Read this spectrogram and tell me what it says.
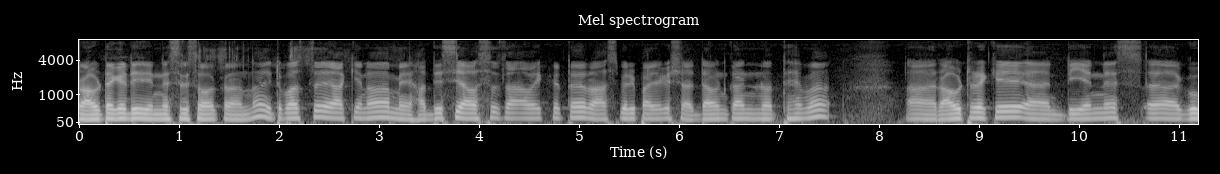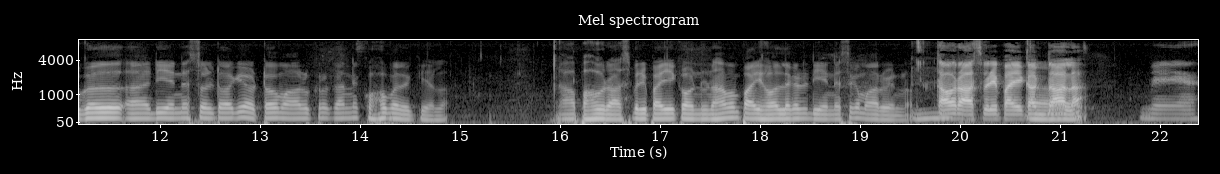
රවට් එක ඩස් රිසෝල් කරන්න. ඉට පස්සේ යා කියනවා මේ හදිසි අවස්ථතාවකට රස්බෙරි පයක ෂඩ්ඩවන් කන්න නොත්හෙම රවටර එකේ DNS Google DNS වල්ට වගේ ඔටෝ මාරු කරගන්න කොහොමද කියලා. පහු රස්බරි පයික ඔන්නු හම පයිහොල්ලකට DNS එක මාරුවෙන්න තව රස්බරි පය එකක් දාලා මේ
